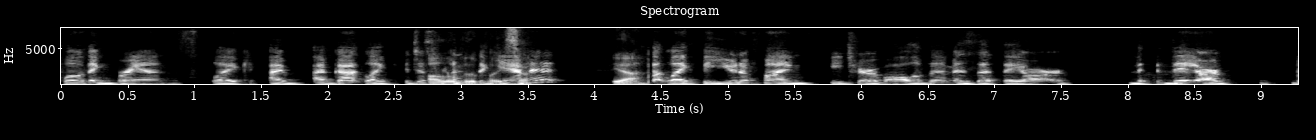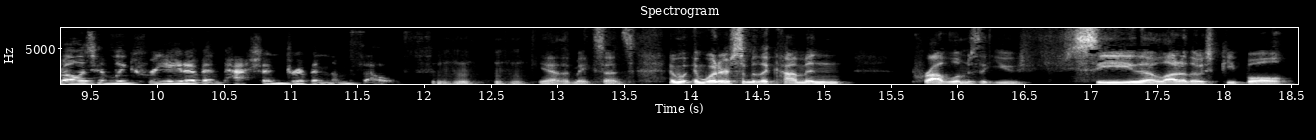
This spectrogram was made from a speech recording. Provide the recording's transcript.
clothing brands. Like I've I've got like it just all runs the, the place, gamut. Yeah. But like the unifying feature of all of them is that they are they are relatively creative and passion driven themselves. Mm-hmm, mm-hmm. Yeah, that makes sense. And, and what are some of the common problems that you see that a lot of those people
